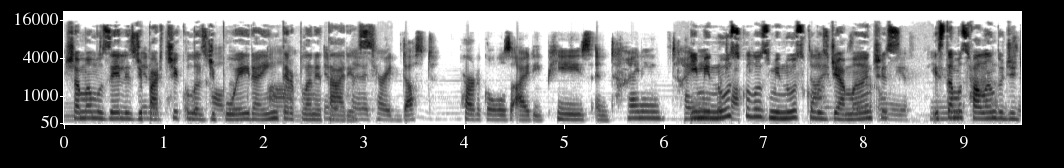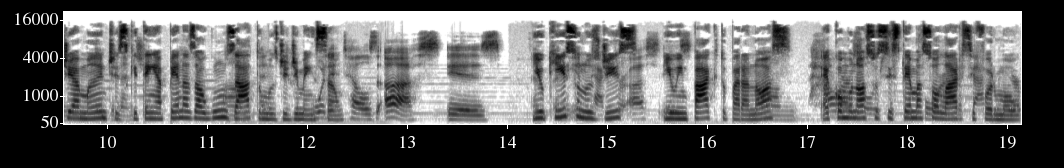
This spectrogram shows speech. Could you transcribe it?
Chamamos eles de partículas de poeira interplanetárias. E minúsculos, minúsculos diamantes, estamos falando de diamantes que têm apenas alguns átomos de dimensão. E o que isso nos diz, e o impacto para nós, é como nosso sistema solar se formou.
